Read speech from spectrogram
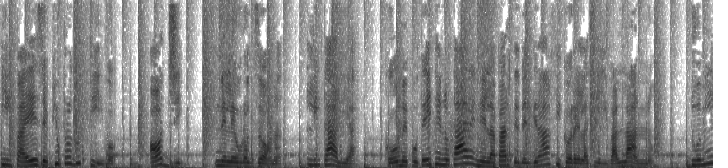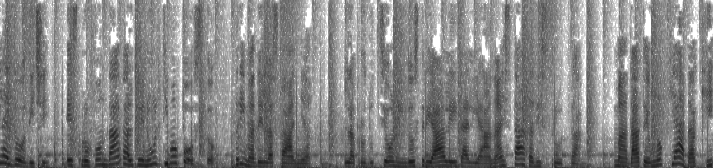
il paese più produttivo. Oggi, nell'Eurozona, l'Italia, come potete notare nella parte del grafico relativa all'anno 2012, è sprofondata al penultimo posto, prima della Spagna. La produzione industriale italiana è stata distrutta. Ma date un'occhiata a chi,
